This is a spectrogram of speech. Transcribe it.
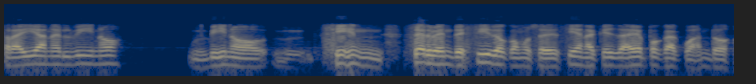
traían el vino, vino sin ser bendecido, como se decía en aquella época cuando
